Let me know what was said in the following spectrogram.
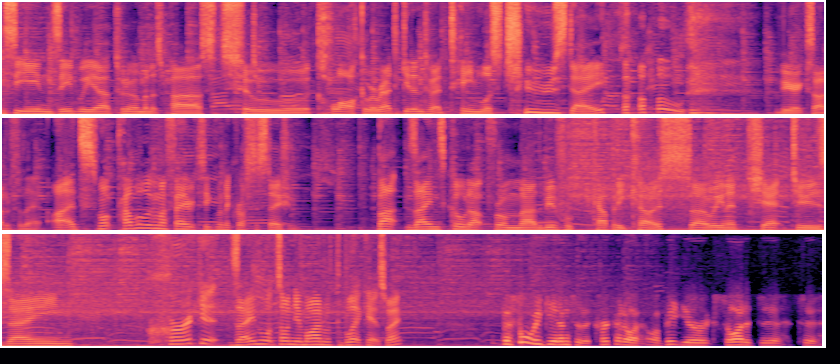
SENZ, we are 21 minutes past 2 o'clock. We're about to get into our Teamless Tuesday. Oh, very excited for that. Uh, it's probably my favourite segment across the station. But Zane's called up from uh, the beautiful Kapiti Coast, so we're going to chat to Zane. Cricket. Zane, what's on your mind with the Black Caps, mate? Before we get into the cricket, I, I bet you're excited to, to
